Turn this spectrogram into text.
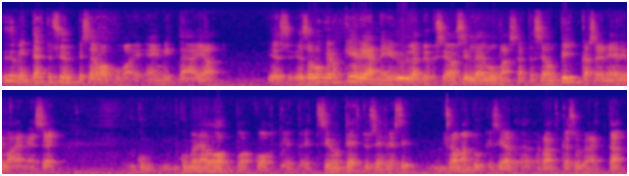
hyvin tehty symppis elokuva, ei mitään. Ja jos, jos on lukenut kirjan, niin yllätyksiä on silleen luvassa, että se on pikkasen erilainen se, kun, kun mennään loppua kohti. Et, et siinä on tehty selkeästi dramaturgisia ratkaisuja, että,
